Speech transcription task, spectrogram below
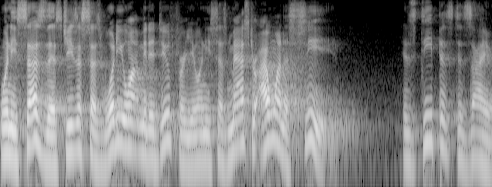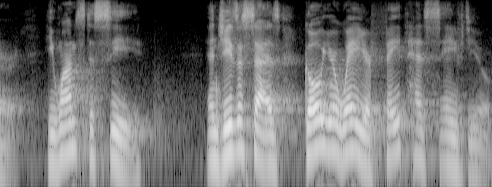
when he says this, Jesus says, What do you want me to do for you? And he says, Master, I want to see. His deepest desire. He wants to see. And Jesus says, Go your way, your faith has saved you.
